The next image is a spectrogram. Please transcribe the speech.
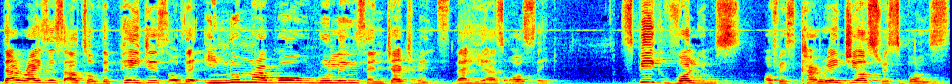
that rises out of the pages of the innumerable rulings and judgments that he has authored speak volumes of his courageous response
